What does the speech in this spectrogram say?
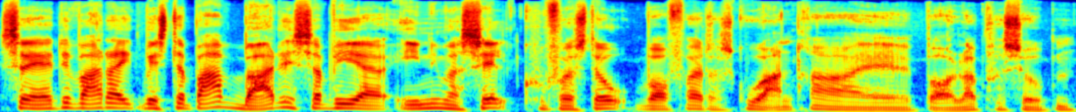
så ja, det var der ikke. Hvis der bare var det, så ville jeg i mig selv kunne forstå, hvorfor der skulle andre øh, boller på suppen.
